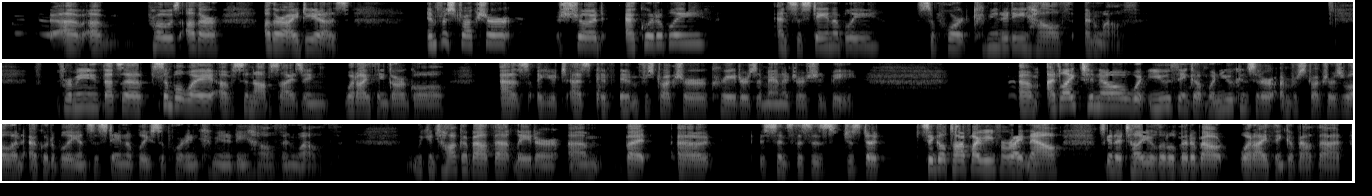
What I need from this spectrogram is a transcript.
uh, uh, pose other other ideas. Infrastructure should equitably and sustainably support community health and wealth. For me, that's a simple way of synopsizing what I think our goal as a as infrastructure creators and managers should be. Um, I'd like to know what you think of when you consider infrastructure as well and equitably and sustainably supporting community health and wealth. We can talk about that later, um, but uh, since this is just a single talk by me for right now, I was going to tell you a little bit about what I think about that.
